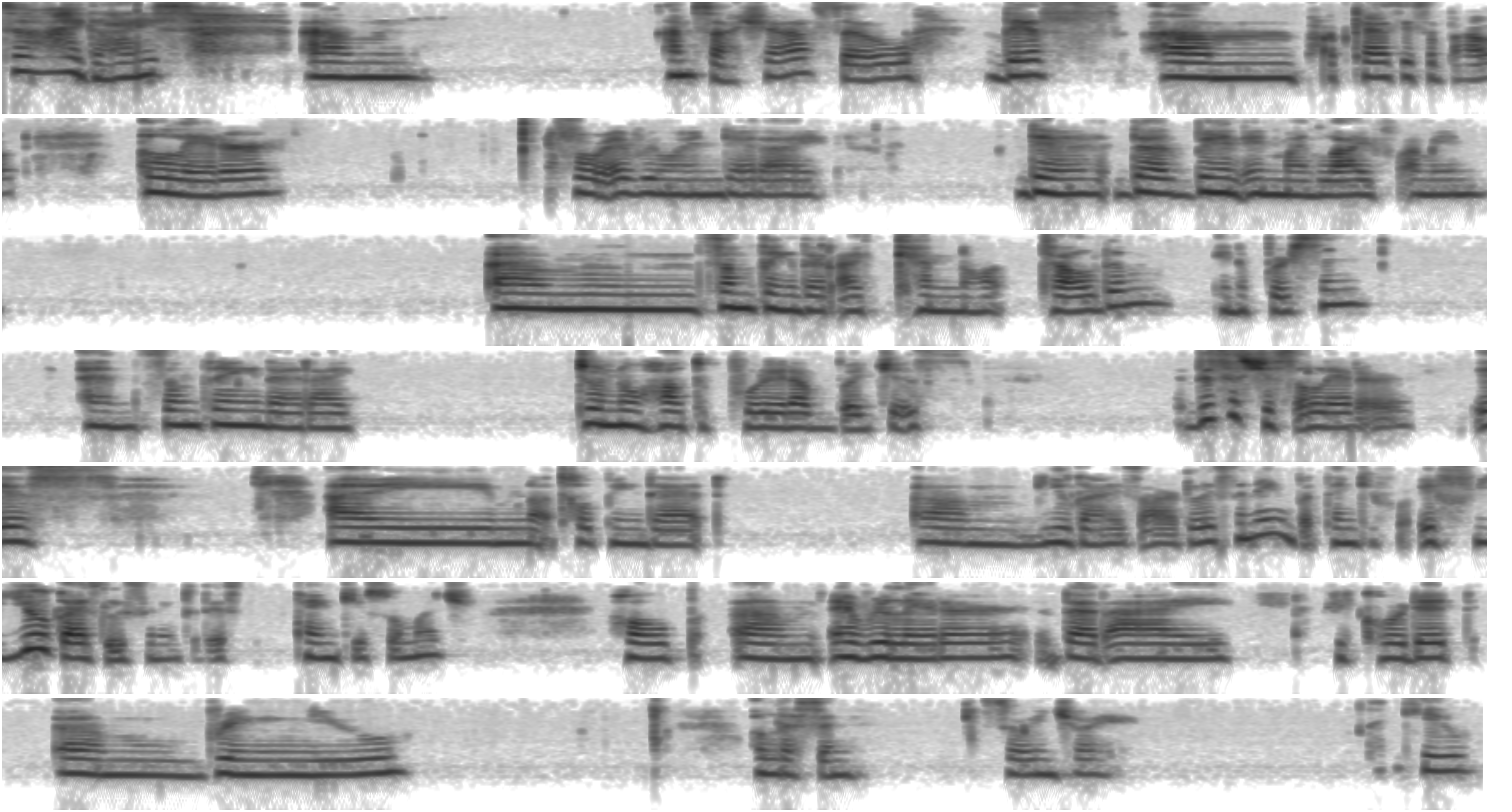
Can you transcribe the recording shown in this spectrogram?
So, hi guys. Um, I'm Sasha. So, this um, podcast is about a letter for everyone that I that that been in my life. I mean, um, something that I cannot tell them in a person, and something that I don't know how to put it up, but just this is just a letter. Is I'm not hoping that um, you guys are listening, but thank you for if you guys listening to this, thank you so much. Hope um, every letter that I recorded um, bringing you a lesson. So enjoy. Thank you.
